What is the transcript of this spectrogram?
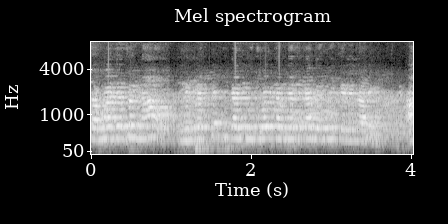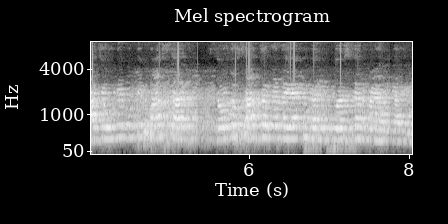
समाजाचं नाव हे प्रत्येक ठिकाणी उज्ज्वल करण्याचं काम यांनी केलेलं आहे. आज एवढे मोठे पाच सात जवळजवळ सात जणांना या ठिकाणी पुरस्कार मिळाले आहे.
